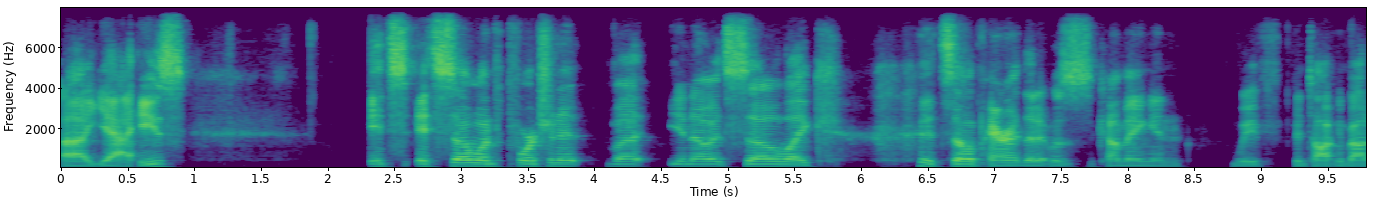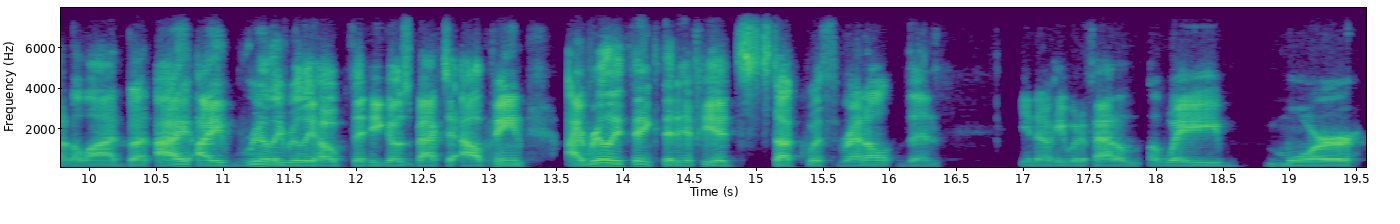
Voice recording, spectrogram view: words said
uh, yeah, he's. It's it's so unfortunate, but you know it's so like, it's so apparent that it was coming, and we've been talking about it a lot. But I I really really hope that he goes back to Alpine. I really think that if he had stuck with Renault, then you know he would have had a, a way more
